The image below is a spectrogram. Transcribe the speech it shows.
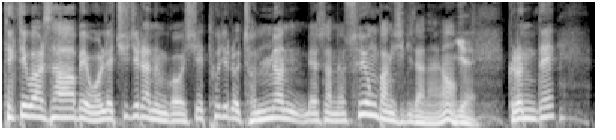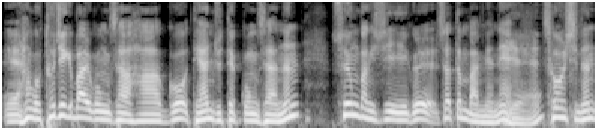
택지개발 사업의 원래 취지라는 것이 토지를 전면 매수하는 수용 방식이잖아요. 예. 그런데 에, 한국토지개발공사하고 대한주택공사는 수용 방식을 썼던 반면에 예. 서울시는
